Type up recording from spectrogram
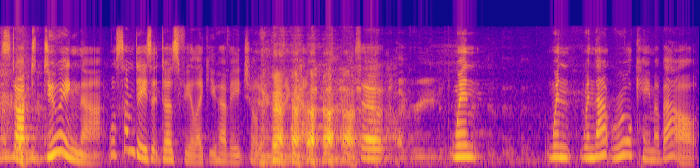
stopped doing that. Well, some days it does feel like you have eight children running around. So when, when, when that rule came about,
